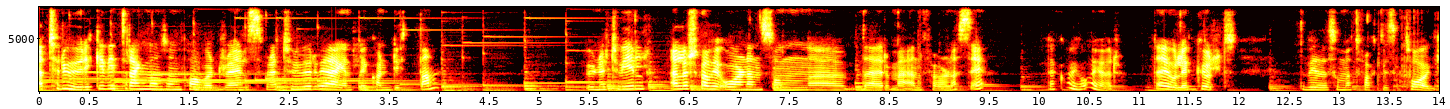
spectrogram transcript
Jeg tror ikke vi trenger noen sånn powered rails, for jeg tror vi egentlig kan dytte dem under tvil. Eller skal vi ordne en sånn uh, der med en furnace i? Det kan vi òg gjøre. Det er jo litt kult. Da blir det som et faktisk tog.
